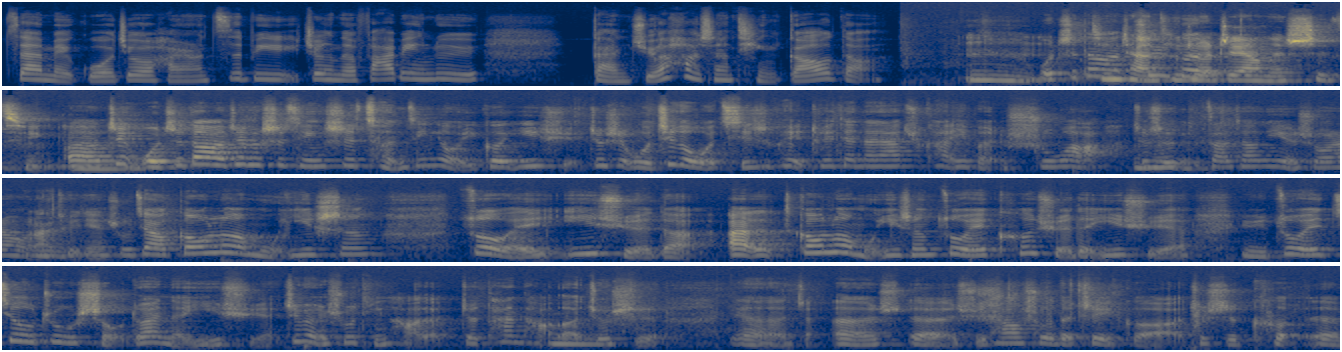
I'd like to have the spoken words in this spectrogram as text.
在美国就好像自闭症的发病率感觉好像挺高的。嗯我知道经常这个听说这样的事情。呃，嗯这我知道这个事情是曾经有一个医学，就是我这个我其实可以推荐大家去看一本书啊，就是张张妮也说让我来推荐书，叫勾勒姆医生作为医学的呃高勒姆医生作为科学的医学与作为救助手段的医学这本书挺好的，就探讨了就是、呃呃呃徐涛说的这个就是可呃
